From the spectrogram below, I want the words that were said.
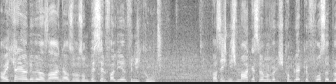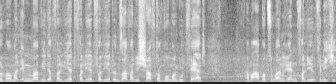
Aber ich kann ja nur wieder sagen, also so ein bisschen verlieren finde ich gut. Was ich nicht mag, ist, wenn man wirklich komplett gefrustet wird, weil man immer wieder verliert, verliert, verliert und es einfach nicht schafft, obwohl man gut fährt. Aber ab und zu mal ein Rennen verlieren finde ich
